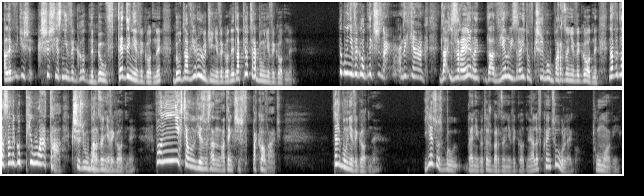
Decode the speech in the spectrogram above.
ale widzisz, krzyż jest niewygodny. Był wtedy niewygodny, był dla wielu ludzi niewygodny, dla Piotra był niewygodny. To był niewygodny krzyż. No, ale jak? Dla, Izraela, dla wielu Izraelitów krzyż był bardzo niewygodny. Nawet dla samego Piłata krzyż był bardzo niewygodny. Bo on nie chciał Jezusa na ten krzyż wpakować. Też był niewygodny. Jezus był dla niego też bardzo niewygodny, ale w końcu uległ tłumowi.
